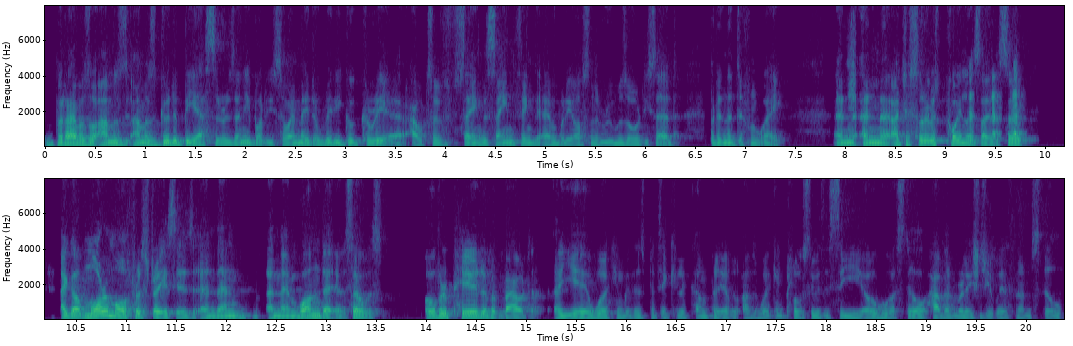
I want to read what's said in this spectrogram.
but i was i'm as, I'm as good a bser as anybody so i made a really good career out of saying the same thing that everybody else in the room has already said but in a different way. And and i just thought it was pointless. I, so i got more and more frustrated and then and then one day so over a period of about a year working with this particular company i was working closely with the ceo who i still have a relationship with and i'm still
